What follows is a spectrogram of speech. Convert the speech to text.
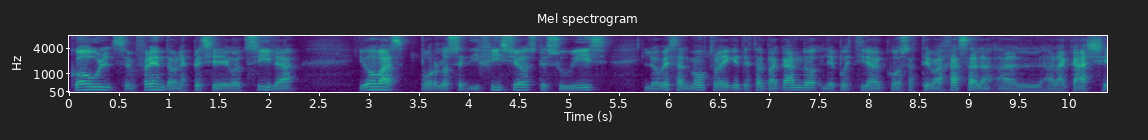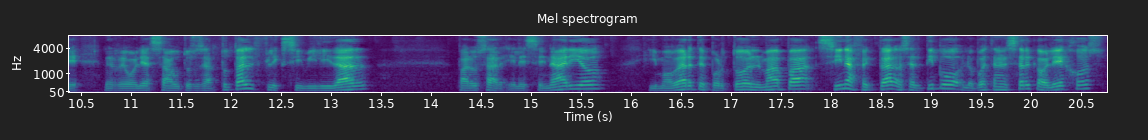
Cole se enfrenta a una especie de Godzilla, y vos vas por los edificios, te subís, lo ves al monstruo ahí que te está atacando, le puedes tirar cosas, te bajás a la, al- a la calle, le revoleas autos, o sea, total flexibilidad para usar el escenario y moverte por todo el mapa sin afectar, o sea, el tipo lo puedes tener cerca o lejos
